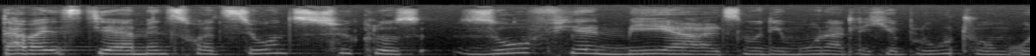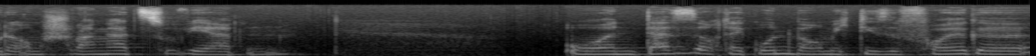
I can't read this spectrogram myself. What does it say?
Dabei ist der Menstruationszyklus so viel mehr als nur die monatliche Blutung oder um schwanger zu werden. Und das ist auch der Grund, warum ich diese Folge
